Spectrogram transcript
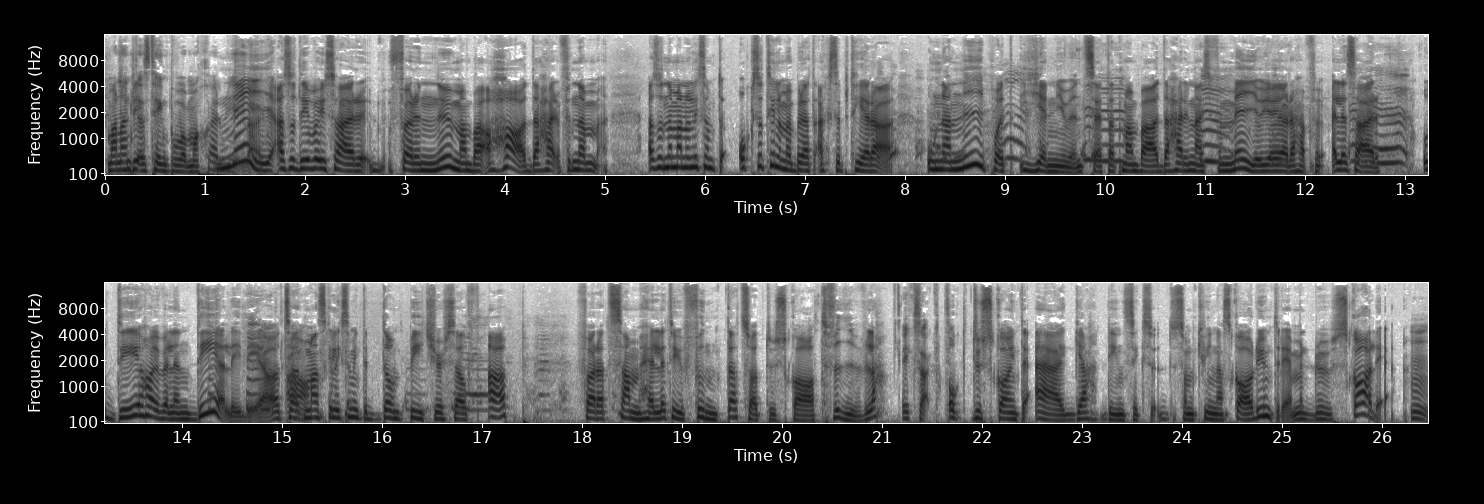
Man har inte Det- ens tänkt på vad man själv Nej, gillar. alltså det var ju så här förrän nu man bara aha det här, för när, alltså när man har liksom också till och med börjat acceptera onani på ett genuint sätt, att man bara det här är nice för mig och jag gör det här för, eller så här. Och det har ju väl en del i det, alltså Ja. att man ska liksom inte don't beat yourself up för att samhället är ju funtat så att du ska tvivla Exakt. och du ska inte äga din sex, som kvinna ska du ju inte det men du ska det. Mm.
